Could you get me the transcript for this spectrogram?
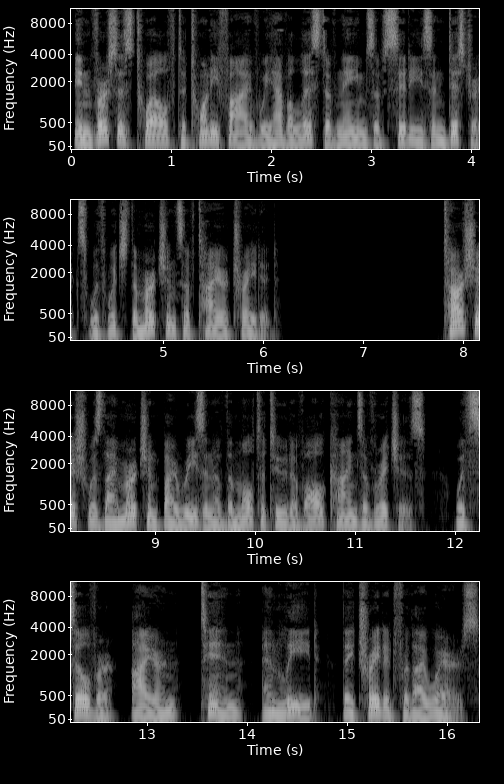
In verses 12 to 25 we have a list of names of cities and districts with which the merchants of Tyre traded. Tarshish was thy merchant by reason of the multitude of all kinds of riches, with silver, iron, tin, and lead, they traded for thy wares.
